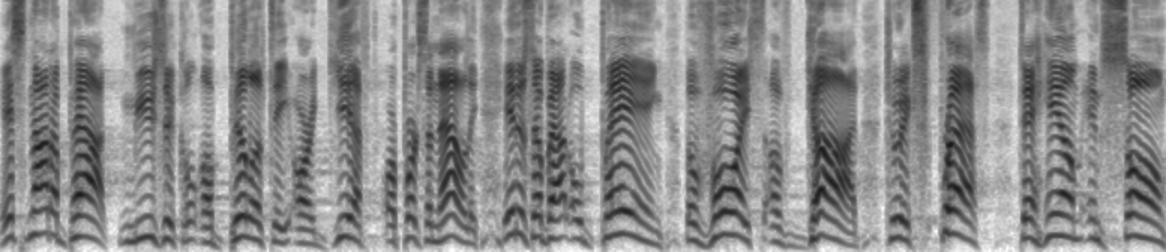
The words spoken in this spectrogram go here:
it's not about musical ability or gift or personality. It is about obeying the voice of God to express to Him in song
